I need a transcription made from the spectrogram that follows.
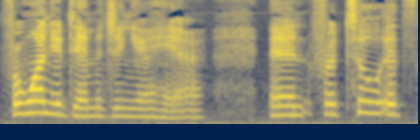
for one, you're damaging your hair, and for two, it's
